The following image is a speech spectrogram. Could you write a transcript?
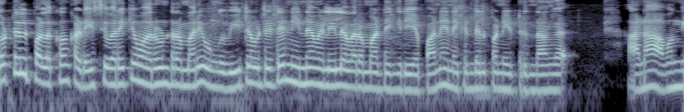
தொட்டில் பழக்கம் கடைசி வரைக்கும் வருன்ற மாதிரி உங்கள் வீட்டை விட்டுட்டு நீ இன்னும் வெளியில் வர மாட்டேங்கிறியப்பான்னு என்னை கிண்டல் பண்ணிகிட்டு இருந்தாங்க. ஆனால் அவங்க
